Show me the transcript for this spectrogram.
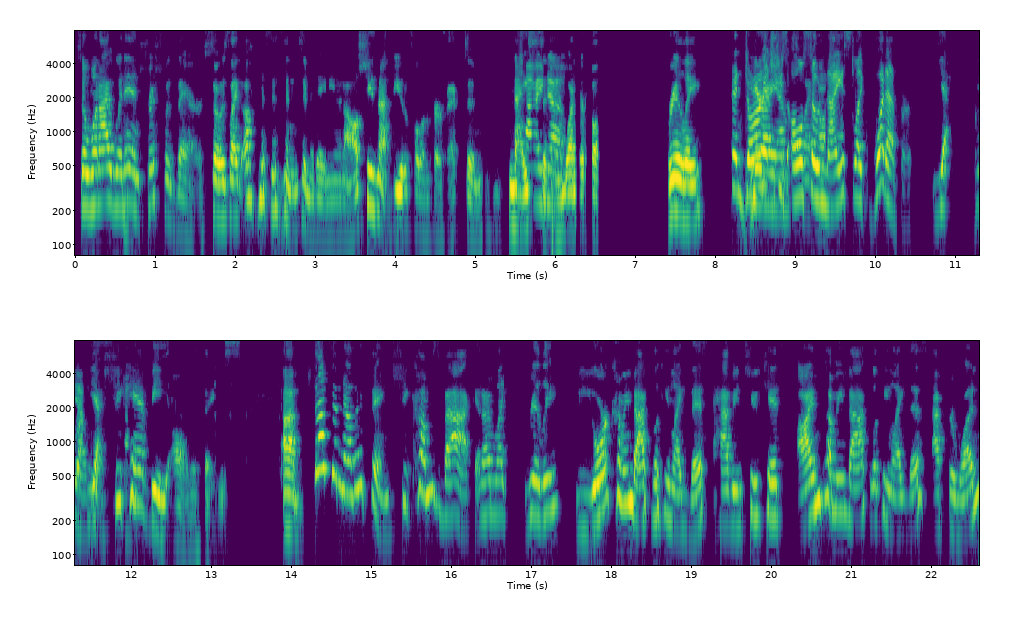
So when I went in, Trish was there. So it was like, oh, this isn't intimidating at all. She's not beautiful and perfect and nice and wonderful. Really? and darn it, she's am, also like, nice. Like whatever. Yeah. Gross. yeah, she can't be all the things. Um, that's another thing. She comes back, and I'm like, really? You're coming back looking like this, having two kids. I'm coming back looking like this after one.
